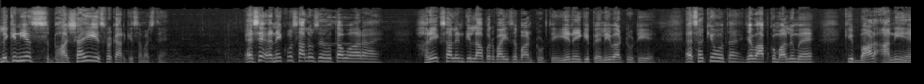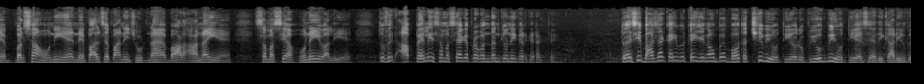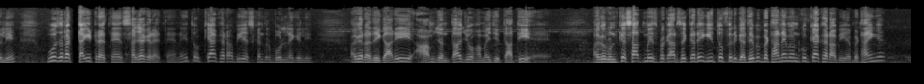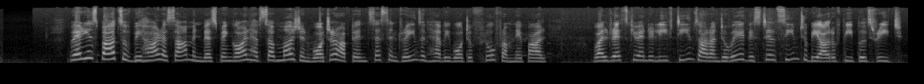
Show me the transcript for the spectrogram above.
लेकिन ये भाषा ही इस प्रकार की समझते हैं। ऐसे अनेकों सालों से होता हुआ आ रहा है। हर एक साल इनकी लापरवाही से बाढ़ टूटती है। ये नहीं कि पहली बार टूटी है। ऐसा क्यों होता है? जब आपको मालूम है कि बाढ़ आनी है, वर्षा होनी है, नेपाल से पानी छूटना है, बाढ़ आना ही है, समस्या होने ही वाली है तो फिर आप पहले समस्या का प्रबंधन क्यों नहीं करके रखते? हैं तो ऐसी भाषा कई कई जगहों पे बहुत अच्छी भी होती है और उपयोग भी होती है ऐसे अधिकारियों के लिए वो ज़रा टाइट रहते हैं सजग रहते हैं नहीं तो क्या खराबी है इसके अंदर बोलने के लिए अगर अधिकारी आम जनता जो हमें जिताती है अगर उनके साथ में इस प्रकार से करेगी तो फिर गधे पे बैठाने में उनको क्या खराबी है बैठाएँगे Various parts of Bihar, Assam and West Bengal have submerged in water after incessant rains and heavy water flow from Nepal. While rescue and relief teams are underway, they still seem to be out of people's reach.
